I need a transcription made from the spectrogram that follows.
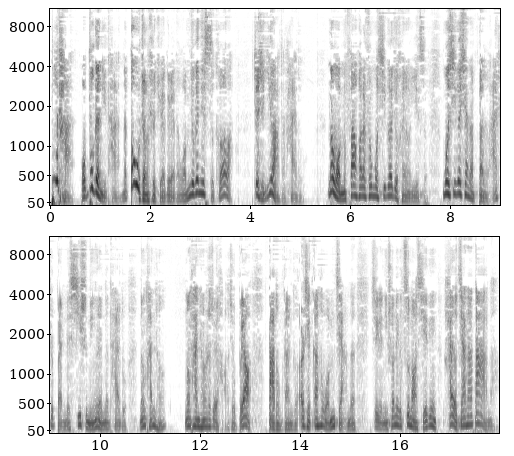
不谈，我不跟你谈，那斗争是绝对的，我们就跟你死磕了。这是伊朗的态度，那我们翻回来说墨西哥就很有意思。墨西哥现在本来是本着息事宁人的态度，能谈成，能谈成是最好，就不要大动干戈。而且刚才我们讲的这个，你说那个自贸协定还有加拿大呢，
